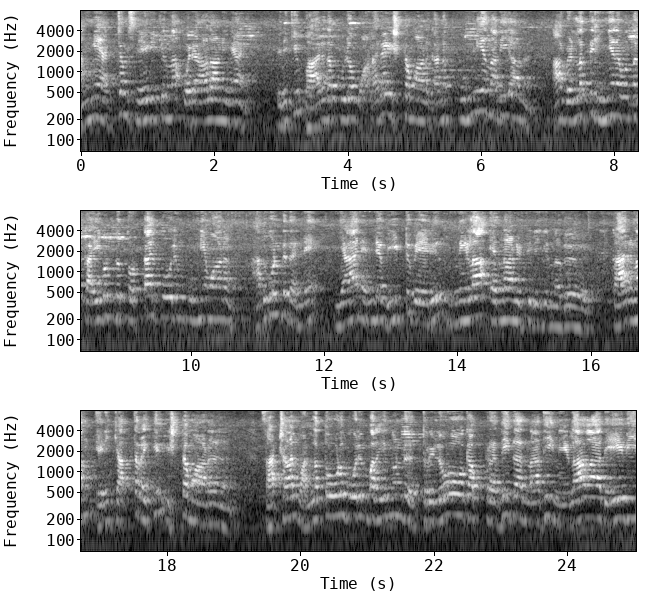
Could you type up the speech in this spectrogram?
അങ്ങേ അറ്റം സ്നേഹിക്കുന്ന ഒരാളാണ് ഞാൻ. എനിക്ക് ഭാരതപ്പുഴ വളരെ ഇഷ്ടമാണ്. കാരണം പുണ്യ നദിയാണ്. ആ വെള്ളത്തിൽ ഇങ്ങനെ ഒന്ന് കൈകൊണ്ട് തൊട്ടാൽ പോലും പുണ്യമാണ്. അതുകൊണ്ട് തന്നെ ഞാൻ എന്റെ വീട്ടുപേര് നിള എന്നാണ് ഇട്ടിരിക്കുന്നത്. കാരണം എനിക്ക് അത്രയ്ക്ക് ഇഷ്ടമാണ്. സാക്ഷാൽ വള്ളത്തോൾ പോലും പറയുന്നുണ്ട് ത്രിലോക പ്രതിത നദി നിളാദേവി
